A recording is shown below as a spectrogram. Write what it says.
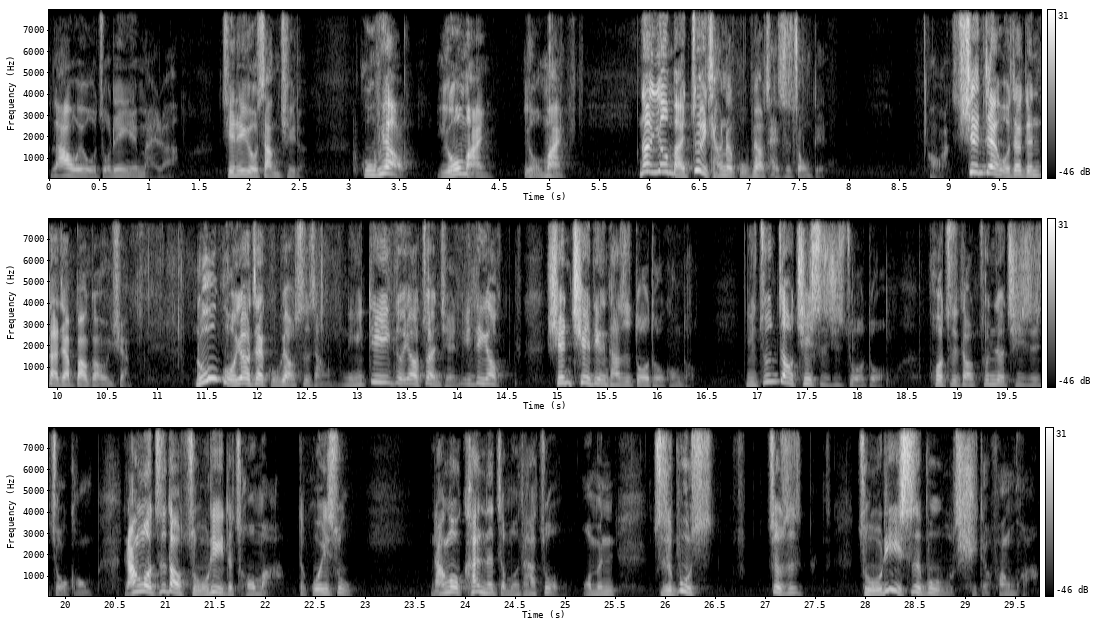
拉回我昨天也买了，今天又上去了。股票有买有卖，那要买最强的股票才是重点。好，现在我再跟大家报告一下，如果要在股票市场，你第一个要赚钱，一定要先确定它是多头空头，你遵照趋势去做多，或知道遵照趋势做空，然后知道主力的筹码。的归宿，然后看着怎么他做，我们止步是就是主力四步起的方法。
